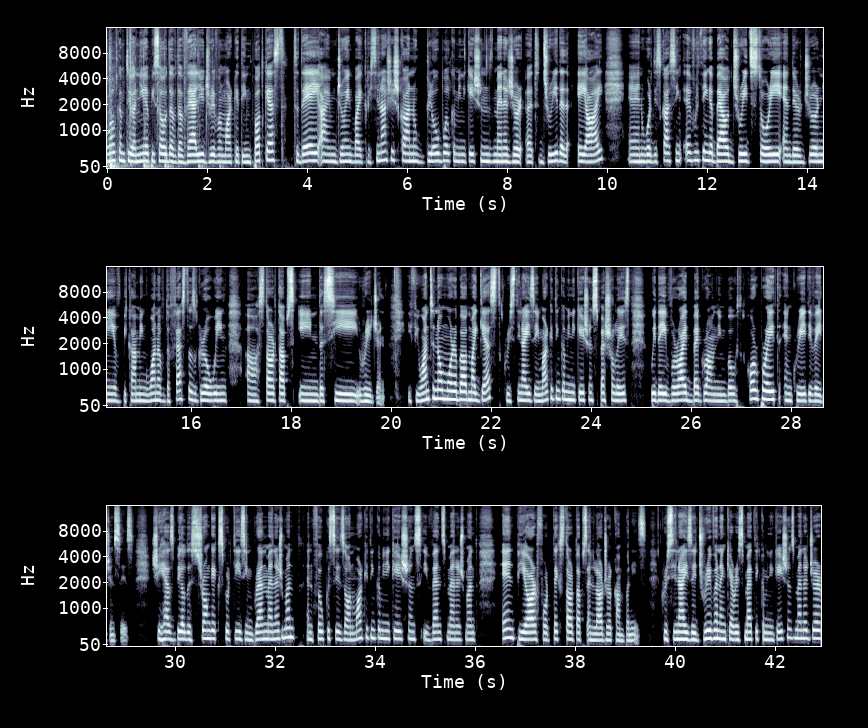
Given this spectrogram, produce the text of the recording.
Welcome to a new episode of the Value Driven Marketing Podcast. Today, I'm joined by Cristina Șișcanu, Global Communications Manager at Druid AI, and we're discussing everything about Druid's story and their journey of becoming one of the fastest growing uh, startups in the CE region. If you want to know more about my guest, Cristina is a marketing communication specialist with a varied background in both corporate and creative agencies. She has built a strong expertise in brand management and focuses on marketing communications, events management, and PR for tech startups and larger companies. Cristina is a driven and charismatic communications manager,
